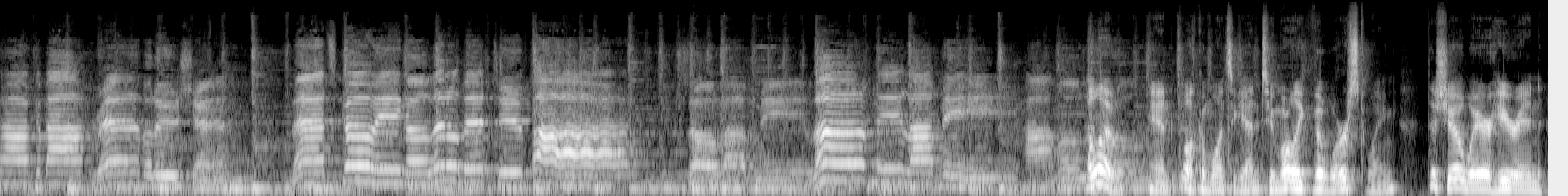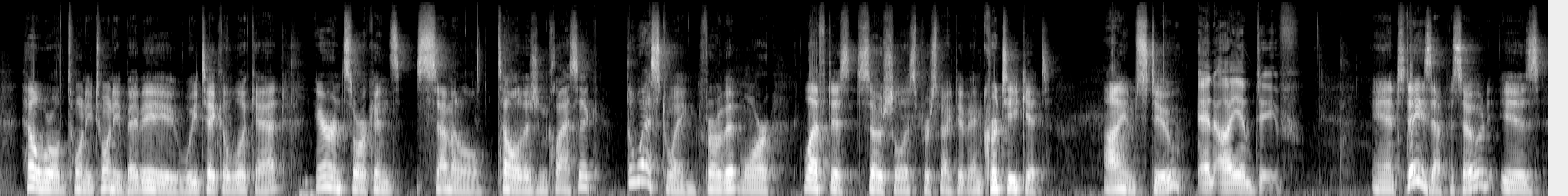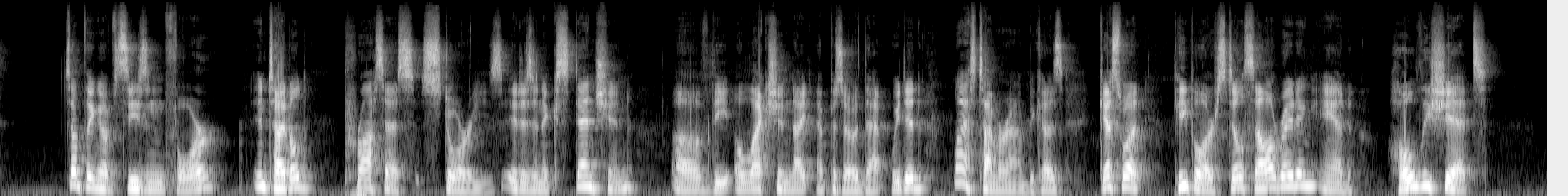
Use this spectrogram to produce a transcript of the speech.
talk about revolution. That's going a little bit too far. So love me, love me, love me. I'm a Hello, and welcome once again to more like the Worst Wing, the show where here in Hell World 2020, baby, we take a look at Aaron Sorkin's seminal television classic, The West Wing, from a bit more leftist socialist perspective and critique it. I am Stu, And I am Dave. And today's episode is something of season four entitled Process Stories. It is an extension of the election night episode that we did last time around because guess what? People are still celebrating, and holy shit,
